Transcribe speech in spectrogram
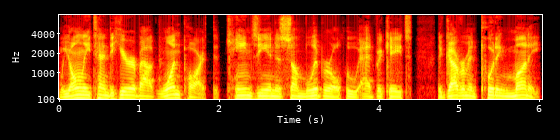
we only tend to hear about one part that Keynesian is some liberal who advocates the government putting money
